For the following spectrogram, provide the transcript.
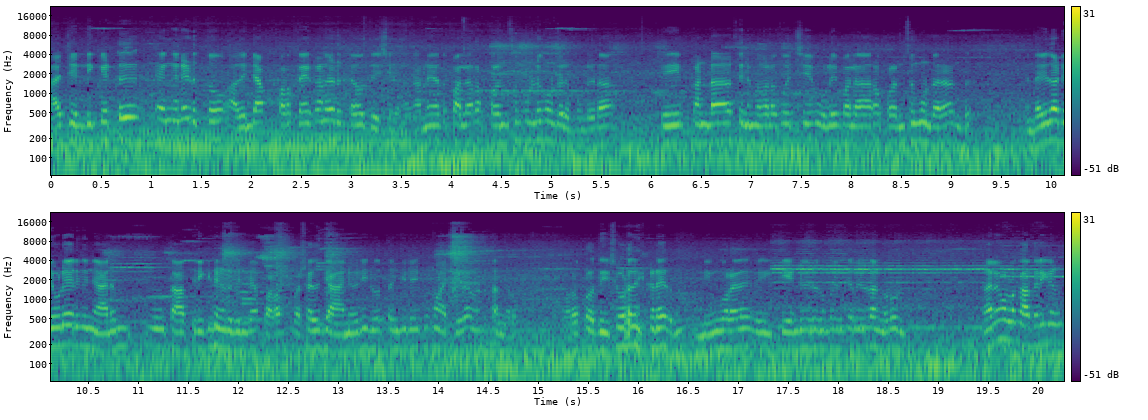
ആ ജെല്ലിക്കെട്ട് എങ്ങനെ എടുത്തോ അതിന്റെ അപ്പുറത്തേക്കാണ് എടുക്കാൻ ഉദ്ദേശിക്കുന്നത്. കാരണം അതിനകത്ത് പല റെഫറൻസും പുള്ളി കൊണ്ടുവരും. പുള്ളിയുടെ ഈ കണ്ട സിനിമകളൊക്കെ വെച്ച് പുള്ളി പല റെഫറൻസും കൊണ്ടുവരാറുണ്ട്. എന്തായാലും ഇത് അടിപൊളിയായിരിക്കും. ഞാനും കാത്തിരിക്കുന്നതാണ് ഇതിന്റെ പടം. പക്ഷേ അത് ജാനുവരി ഇരുപത്തഞ്ചിലേക്ക് മാറ്റിയതാണ് സങ്കടം. കുറേ പ്രതീക്ഷയോടെ നിൽക്കണമായിരുന്നു ഇനിയും കുറേ ചെയ്യേണ്ടി വരും എന്നുള്ള ചെറിയൊരു സങ്കടമുണ്ട് എന്നാലും ഉള്ള കാത്തിരിക്കണം.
